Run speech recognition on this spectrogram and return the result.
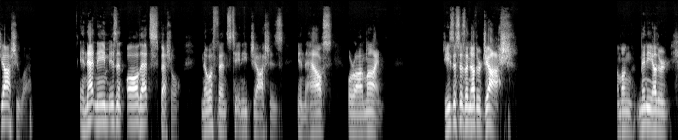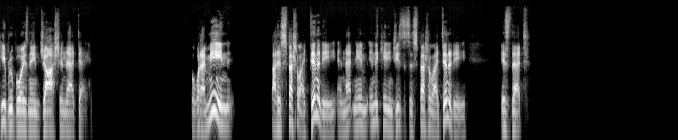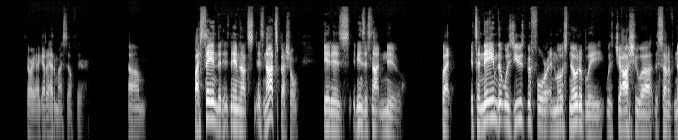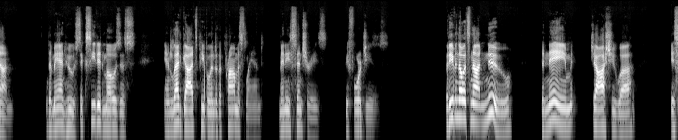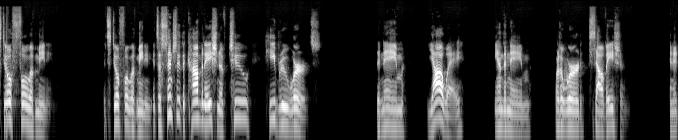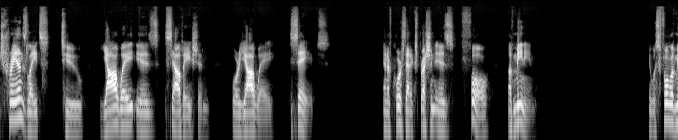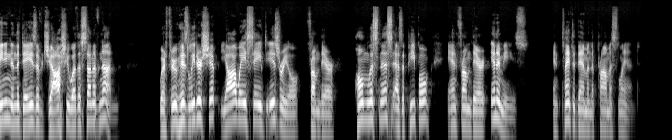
Joshua. And that name isn't all that special. No offense to any Joshes in the house or online. Jesus is another Josh among many other Hebrew boys named Josh in that day. But what I mean about his special identity and that name indicating Jesus' special identity is that. Sorry, I got ahead of myself there. Um, by saying that his name not, is not special, it is it means it's not new. But it's a name that was used before, and most notably with Joshua, the son of Nun, the man who succeeded Moses and led God's people into the promised land many centuries before Jesus. But even though it's not new, the name Joshua is still full of meaning. It's still full of meaning. It's essentially the combination of two Hebrew words the name Yahweh and the name or the word salvation. And it translates to Yahweh is salvation or Yahweh saves. And of course, that expression is full of meaning. It was full of meaning in the days of Joshua the son of Nun, where through his leadership, Yahweh saved Israel from their homelessness as a people and from their enemies and planted them in the promised land.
